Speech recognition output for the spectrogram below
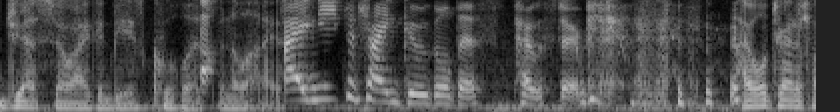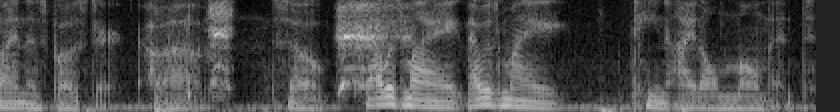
just so I could be as cool as Vanilla Ice. I need to try and Google this poster because this I will try to find this poster. Um, so that was my that was my teen idol moment.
